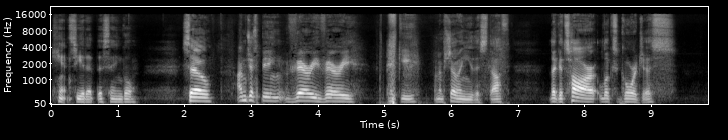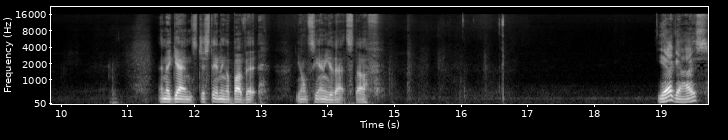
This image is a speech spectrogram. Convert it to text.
Can't see it at this angle. So I'm just being very, very picky when I'm showing you this stuff. The guitar looks gorgeous. And again, just standing above it, you don't see any of that stuff. Yeah, guys.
